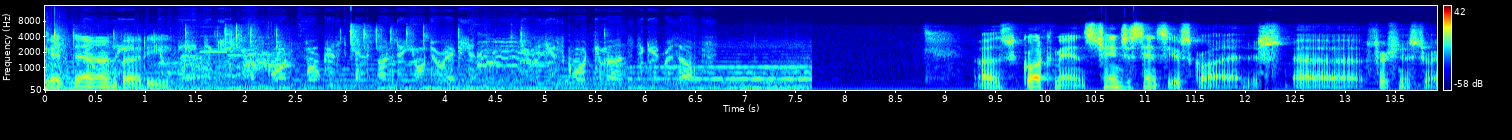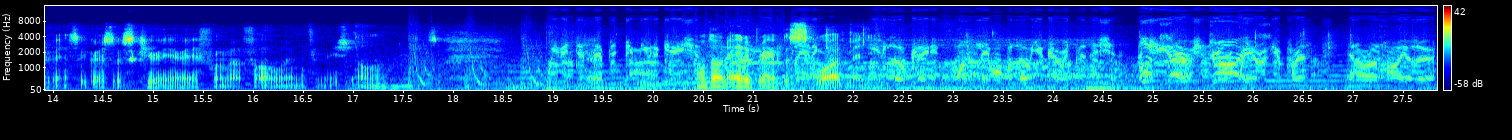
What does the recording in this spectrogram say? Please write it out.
Get down, buddy. Focused and under your direction. Use your squad commands to get results. Uh, squad commands. Change the stance of your squad. Uh, search and destroy advanced aggressive secure area. Form out following information. All news. We've. Hold down A to bring up the squad menu. You located one level below your current position. Geonosians are aware of your presence and are on high alert.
